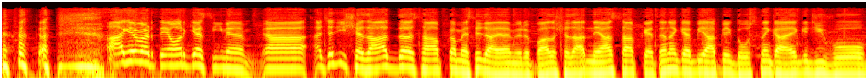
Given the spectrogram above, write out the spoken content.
आगे बढ़ते हैं, और क्या सीन है? अच्छा जी, शहजाद साहब का मैसेज आया है मेरे पास। शहजाद न्याज साहब कहते हैं ना कि अभी आपके एक दोस्त ने कहा है कि जी, वो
